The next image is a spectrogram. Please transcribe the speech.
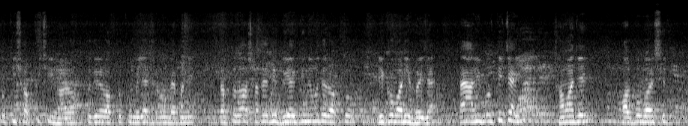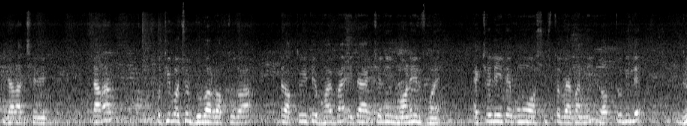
প্রতি সব কিছুই হয়। রক্ত দিলে রক্ত কমে যায়, সেরকম ব্যাপার নেই। রক্ত দেওয়ার সাথে সাথে দু একদিনের মধ্যে রক্ত রিকভারি হয়ে যায়। তাই আমি বলতে চাই, সমাজে অল্প বয়সের যারা ছেলে, তারা প্রতি বছর দুবার রক্ত দেওয়া রক্ত দিতে ভয় পায়। এটা অ্যাকচুয়ালি মনের ভয়। অ্যাকচুয়ালি এটা কোনো অসুস্থ ব্যাপার নেই। রক্ত দিলে দু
